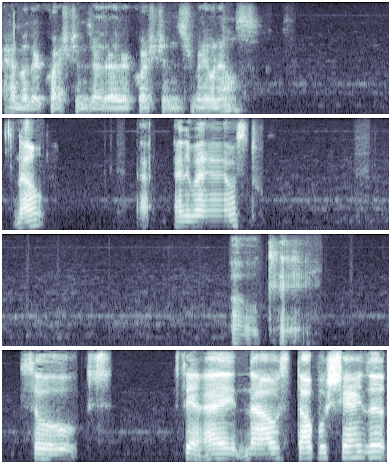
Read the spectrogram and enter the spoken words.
have other questions. Are there other questions from anyone else? No. uh, anyone else? Okay. So, then I now stop sharing the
